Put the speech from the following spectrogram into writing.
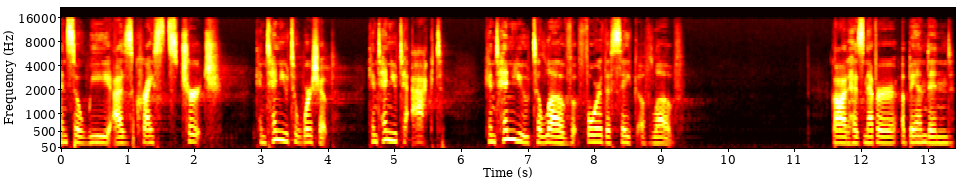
And so we, as Christ's church, continue to worship, continue to act, continue to love for the sake of love. God has never abandoned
